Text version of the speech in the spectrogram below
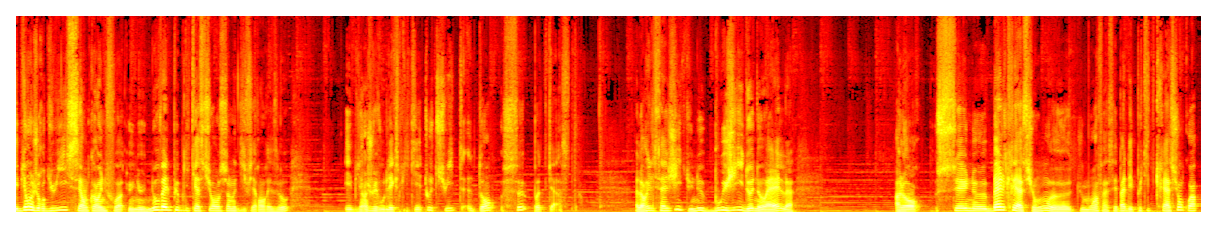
Et bien aujourd'hui, c'est encore une fois une nouvelle publication sur nos différents réseaux. Et bien, je vais vous l'expliquer tout de suite dans ce podcast. Alors, il s'agit d'une bougie de Noël alors, c'est une belle création, euh, du moins, enfin, c'est pas des petites créations, quoi.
